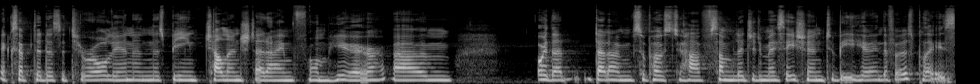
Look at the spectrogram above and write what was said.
accepted as a Tyrolean and as being challenged that I'm from here, um, or that that I'm supposed to have some legitimization to be here in the first place.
